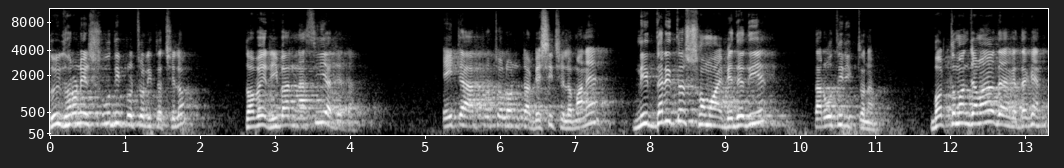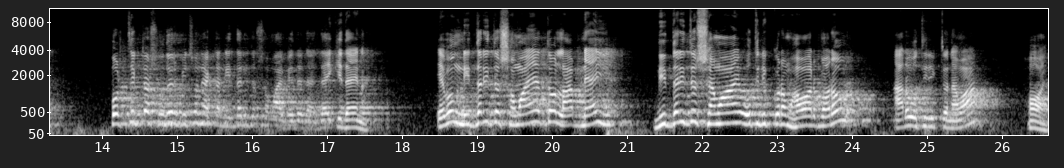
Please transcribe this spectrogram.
দুই ধরনের সুদই প্রচলিত ছিল, তবে রিবার নাসিয়া যেটা, এইটার প্রচলনটা বেশি ছিল মানে নির্ধারিত সময় বেঁধে দিয়ে তার অতিরিক্ত নাম। বর্তমান জামায়ও দেখে, দেখেন, প্রত্যেকটা সুদের পিছনে একটা নির্ধারিত সময় বেঁধে দেয় দেয় কি দেয় না? এবং নির্ধারিত সময়ে তো লাভ নেয় নির্ধারিত সময় অতিরিক্রম হওয়ার পরেও আরও অতিরিক্ত নেওয়া হয়।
